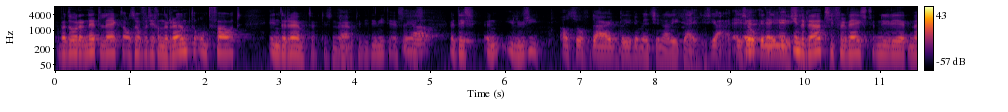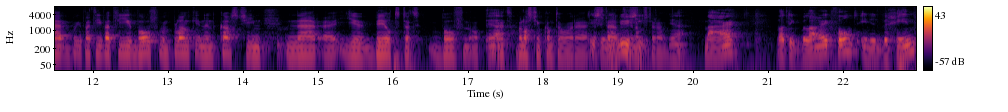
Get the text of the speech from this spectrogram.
waardoor het net lijkt alsof er zich een ruimte ontvouwt in de ruimte. Het is een Ja. ruimte die er niet is. Nou Het, is het is een illusie. Alsof daar driedimensionaliteit is. Ja, het is Eh, ook een eh, eh, illusie. Inderdaad, je verwijst nu weer naar wat, wat we hier boven op een plank in een kast zien, naar je beeld dat bovenop Ja. het belastingkantoor Het staat in. Amsterdam. Ja. Maar wat ik belangrijk vond in het begin,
